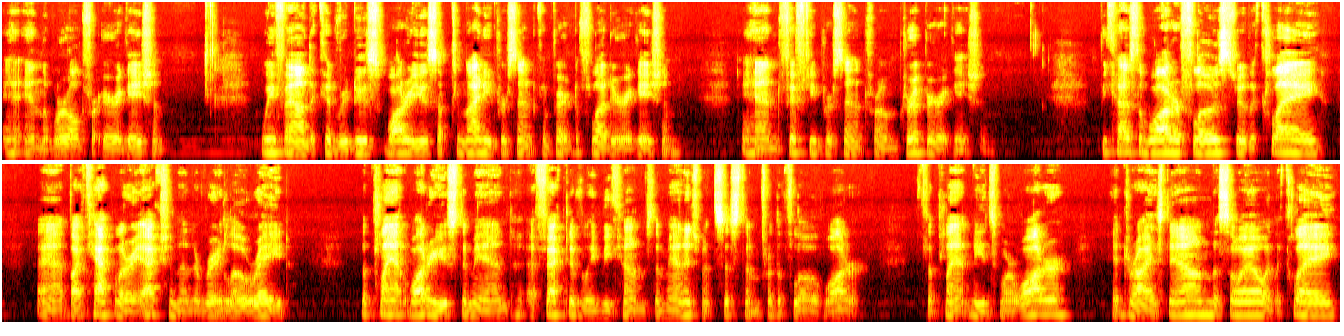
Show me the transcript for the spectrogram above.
in the world for irrigation. We found it could reduce water use up to 90% compared to flood irrigation and 50% from drip irrigation. Because the water flows through the clay uh, by capillary action at a very low rate, the plant water use demand effectively becomes the management system for the flow of water. If the plant needs more water, it dries down the soil and the clay,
